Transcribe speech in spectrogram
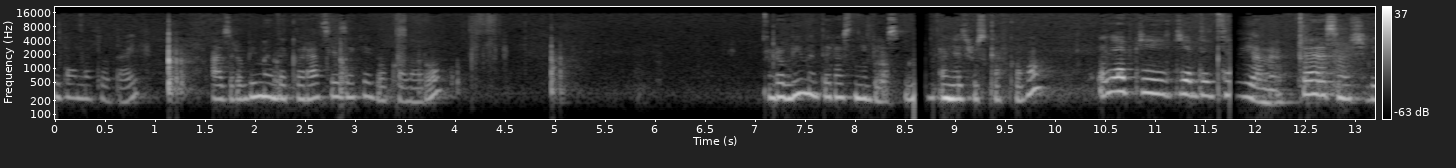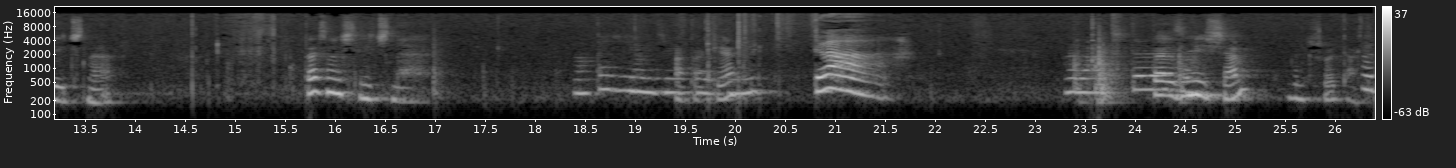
I damy tutaj. A zrobimy dekorację z jakiego koloru? Robimy teraz niebieskim. A nie truskawkową? Lepiej, kiedy co. Te są śliczne. Te są śliczne. No A takie? Tak. Te z misiem wyszły takie.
